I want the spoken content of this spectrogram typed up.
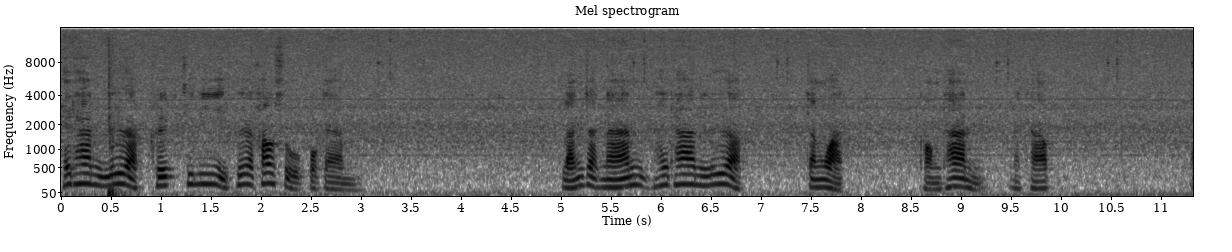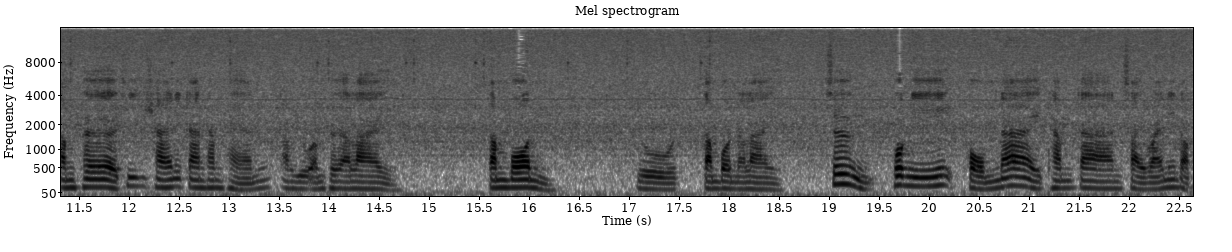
ให้ท่านเลือกคลิกที่นี่เพื่อเข้าสู่โปรแกรม หลังจากนั้นให้ท่านเลือกจังหวัดของท่านนะครับอำเภอที่ใช้ในการทำแผนเอาอยู่อำเภออะไร ตำบล อยู่ตำบลอะไร ซึ่งพวกนี้ผมได้ทำการใส่ไว้ในดรอป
